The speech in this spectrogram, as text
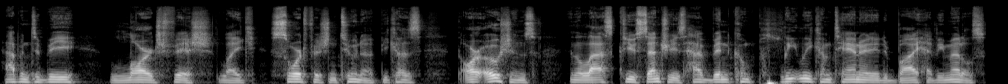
happen to be large fish like swordfish and tuna because our oceans in the last few centuries have been completely contaminated by heavy metals.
